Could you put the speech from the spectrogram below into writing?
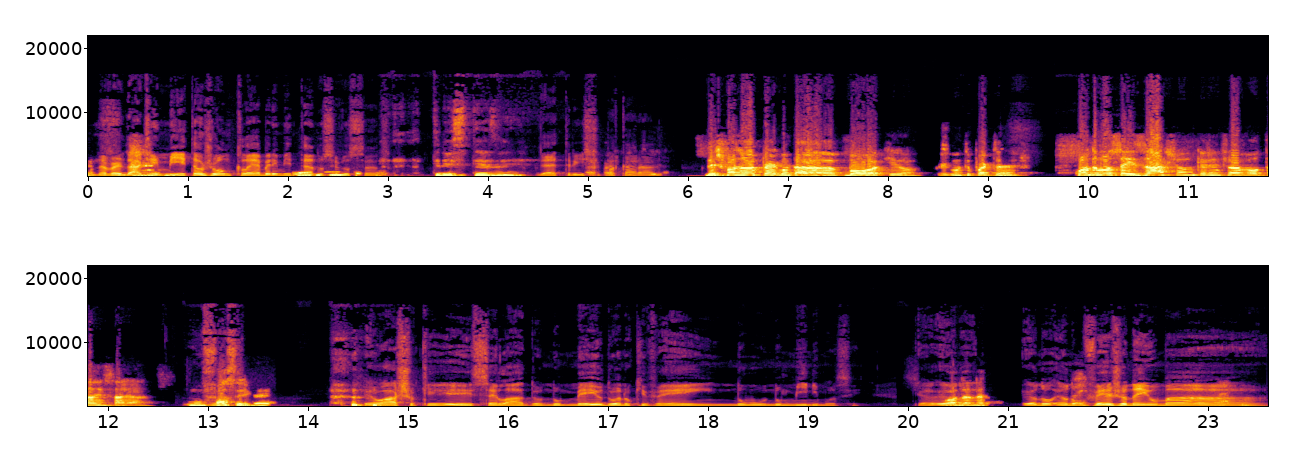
na verdade imita o João Kleber imitando o Silvio Santos. Tristeza, hein? É triste pra caralho. Deixa eu fazer uma pergunta boa aqui, ó. Pergunta importante. Quando vocês acham que a gente vai voltar a ensaiar? Não faço sei. ideia. Eu acho que, sei lá, no meio do ano que vem, no, no mínimo, assim. Eu, eu Foda, não, né? eu não, eu não vejo nenhuma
